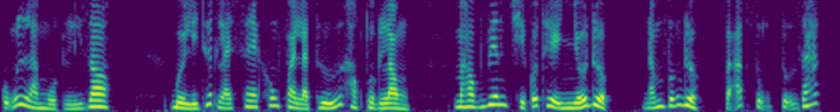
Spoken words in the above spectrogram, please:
cũng là một lý do. Bởi lý thuyết lái xe không phải là thứ học thuộc lòng, mà học viên chỉ có thể nhớ được, nắm vững được và áp dụng tự giác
